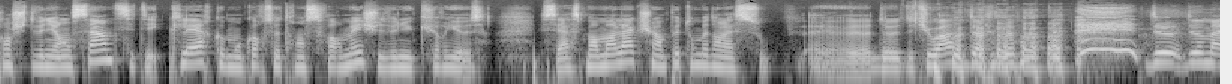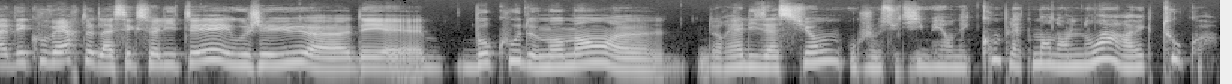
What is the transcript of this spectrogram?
Quand je suis devenue enceinte, c'était clair que mon corps se transformait. Je suis devenue curieuse. C'est à ce moment-là que je suis un peu tombée dans la soupe, euh, de, tu vois, de, ma découverte de la sexualité et où j'ai eu euh, beaucoup de moments euh, de réalisation où je me suis dit mais on est complètement dans le noir avec tout quoi.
